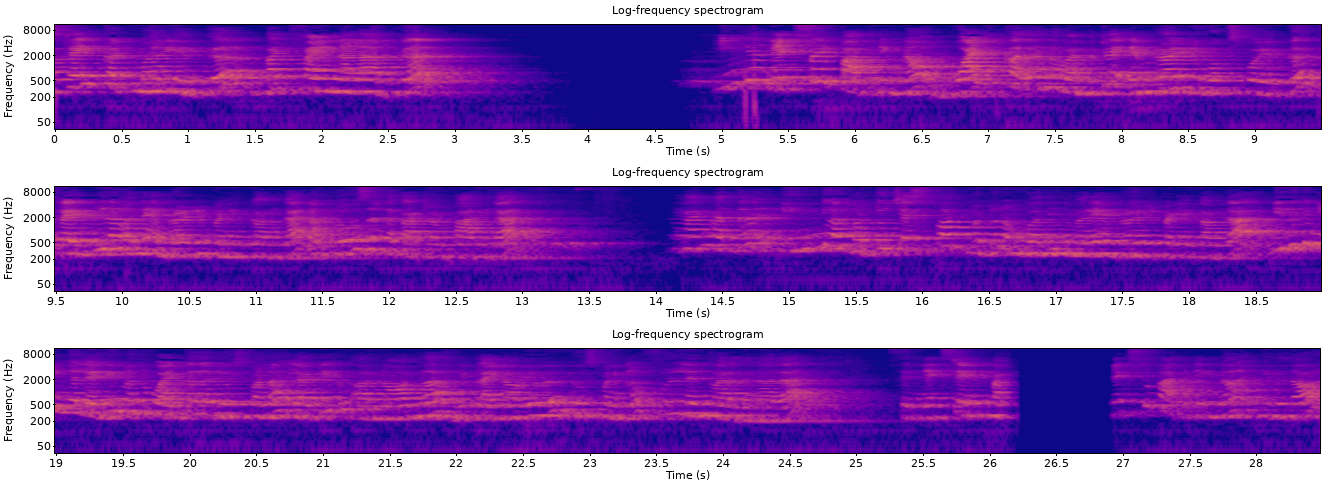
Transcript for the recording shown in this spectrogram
ஸ்ட்ரைட் கட் மாதிரி இருக்கு. பட் ஃபைன் நல்லா இருக்கு. இங்க நெக்ஸ்ட் சைட் பாத்தீங்கன்னா ஒயிட் கலர்ல வந்துட்டு எம்ப்ராய்டரி ஒர்க்ஸ் போயிருக்கு. த்ரெட்ல வந்து எம்ப்ராய்டரி பண்ணிருக்காங்க. நான் க்ளோசர்ல காட்டுறேன் பாருங்க இந்த மாதிரி வந்து இங்க மட்டும் செஸ்ட் பார்ட் மட்டும் நமக்கு வந்து இந்த மாதிரி எம்ப்ராய்டரி பண்ணியிருக்காங்க. இதுக்கு நீங்க லெகின் வந்து ஒயிட் கலர் யூஸ் பண்ணலாம் இல்லாட்டி நார்மலா இப்படி பிளைனாவே யூஸ் பண்ணிக்கலாம். ஃபுல் லென்த் வரதுனால சரி நெக்ஸ்ட் என்ன இதுதான்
